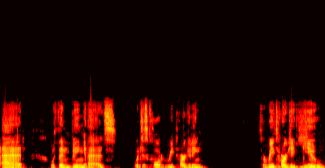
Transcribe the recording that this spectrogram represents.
ad within Bing ads, which is called retargeting, to retarget you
